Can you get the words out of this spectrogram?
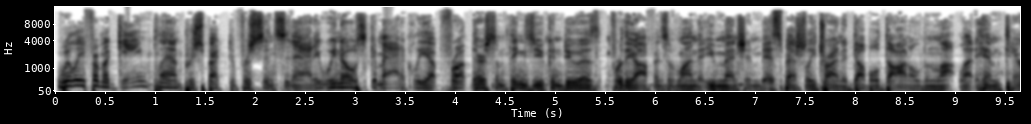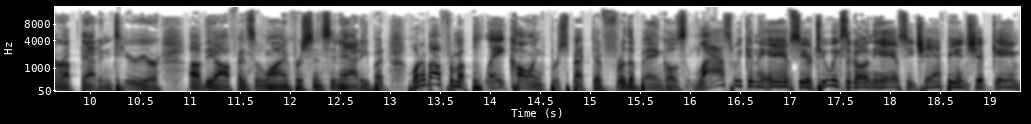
Willie, from a game plan perspective for Cincinnati, we know schematically up front there's some things you can do as for the offensive line that you mentioned, especially trying to double Donald and not let him tear up that interior of the offensive line for Cincinnati. But what about from a play calling perspective for the Bengals? Last week in the AFC or two weeks ago in the AFC Championship game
